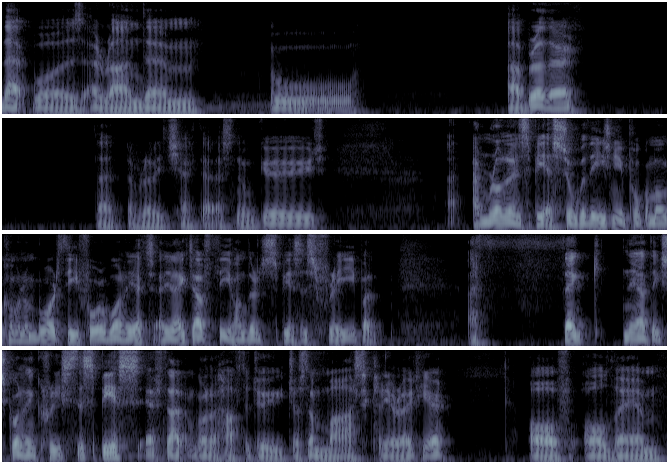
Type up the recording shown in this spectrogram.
That was a random, oh, a brother. That I've already checked that, that's no good. I'm running a space. So with these new Pokemon coming on board, T418, I like to have 300 spaces free, but I think Niantic's going to increase the space. If that, I'm going to have to do just a mass clear out here of all them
